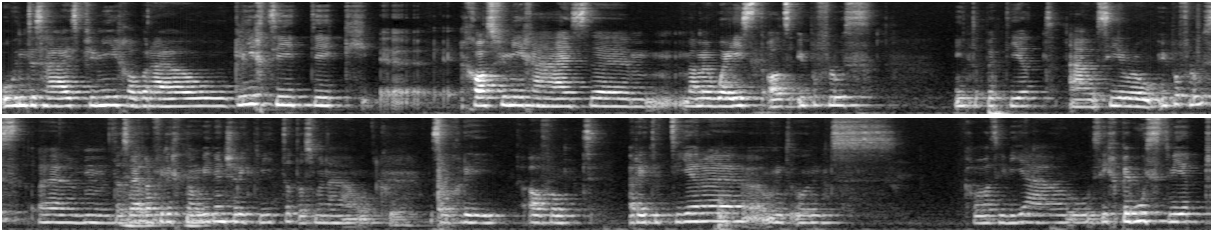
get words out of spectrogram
Und das heißt für mich aber auch gleichzeitig äh, kann es für mich auch heißen, äh, wenn man Waste als Überfluss interpretiert, auch Zero Überfluss. Ähm, das wäre dann vielleicht noch wieder ein Schritt weiter, dass man auch cool. so ein bisschen anfängt reduzieren und, und quasi wie auch sich bewusst wird,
